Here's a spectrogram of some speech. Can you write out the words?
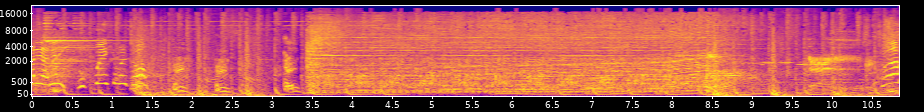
파리 아닌 복부에 힘을 줘. 좋아,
